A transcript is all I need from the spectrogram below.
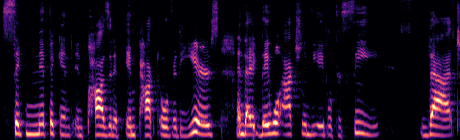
significant and positive impact over the years and that they will actually be able to see that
